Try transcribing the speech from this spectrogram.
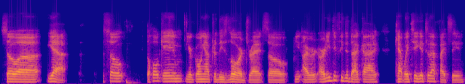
So uh yeah. So the whole game you're going after these lords, right? So I already defeated that guy. Can't wait till you get to that fight scene.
